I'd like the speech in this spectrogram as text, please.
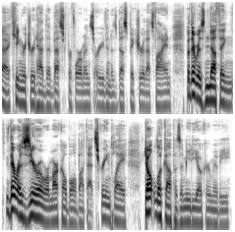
uh, King Richard had the best performance or even his best picture, that's fine. But there was nothing. There was zero remarkable about that screenplay. Don't look up as a mediocre movie.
